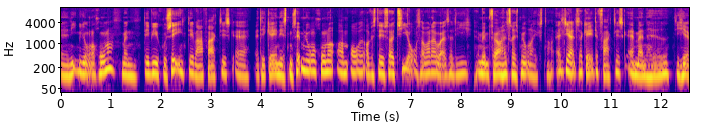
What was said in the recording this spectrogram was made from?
Øh, 9 millioner kroner, men det vi kunne se, det var faktisk, at, at det gav næsten 5 millioner kroner om året, og hvis det så er 10 år, så var der jo altså lige mellem 40 og 50 millioner ekstra. Alt i alt så gav det faktisk, at man havde de her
